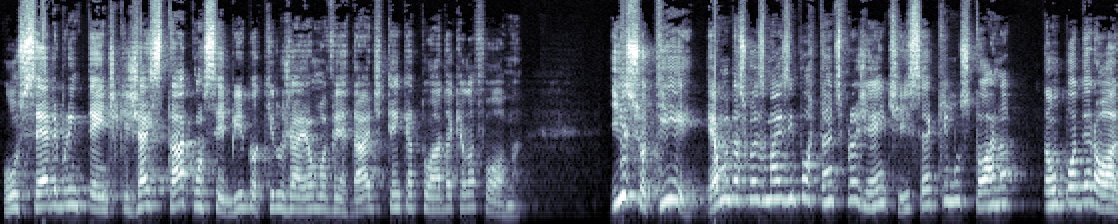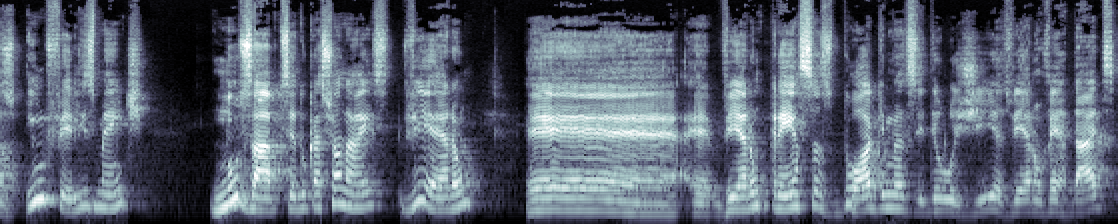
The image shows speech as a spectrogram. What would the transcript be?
Ou o cérebro entende que já está concebido, aquilo já é uma verdade, tem que atuar daquela forma. Isso aqui é uma das coisas mais importantes para a gente. Isso é que nos torna tão poderosos. Infelizmente, nos hábitos educacionais vieram é, é, vieram crenças, dogmas, ideologias, vieram verdades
